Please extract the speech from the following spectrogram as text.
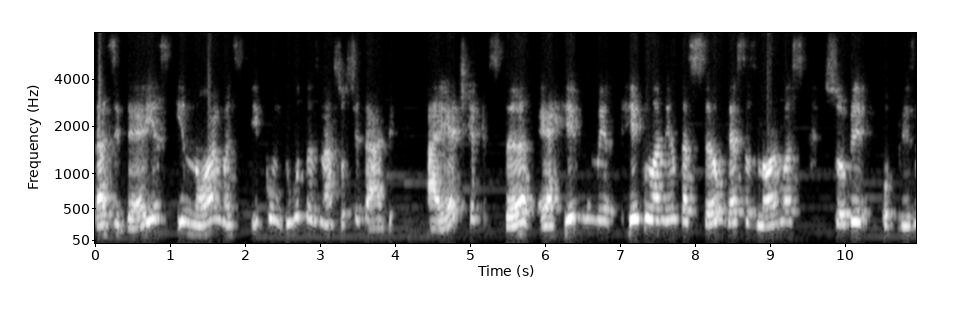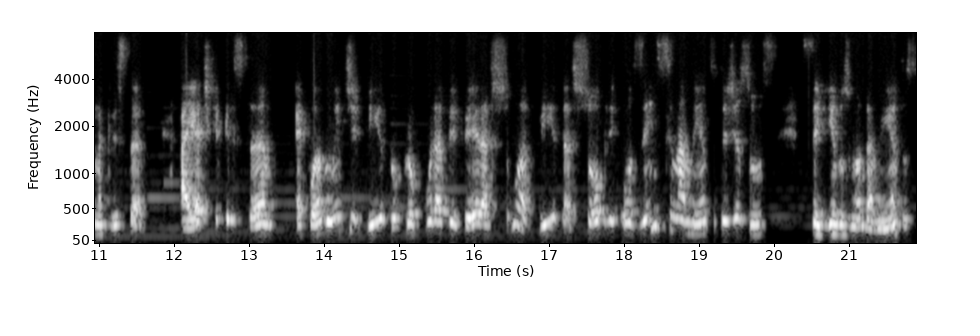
das ideias e normas e condutas na sociedade. A ética cristã é a regulamentação dessas normas sobre o prisma cristão. A ética cristã é quando o indivíduo procura viver a sua vida sobre os ensinamentos de Jesus, seguindo os mandamentos,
